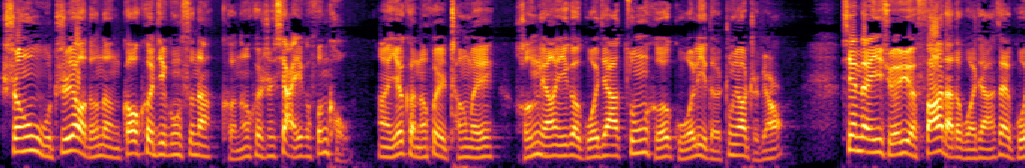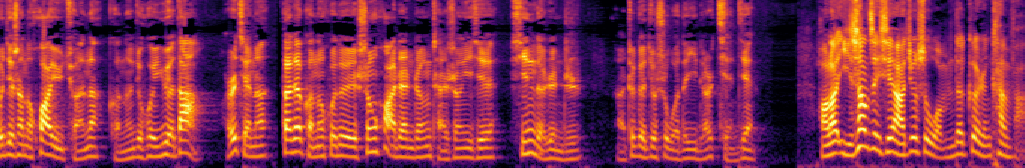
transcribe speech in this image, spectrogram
生物制药等等高科技公司呢可能会是下一个风口啊，也可能会成为衡量一个国家综合国力的重要指标。现代医学越发达的国家，在国际上的话语权呢可能就会越大，而且呢，大家可能会对生化战争产生一些新的认知啊，这个就是我的一点浅见。好了，以上这些啊就是我们的个人看法，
